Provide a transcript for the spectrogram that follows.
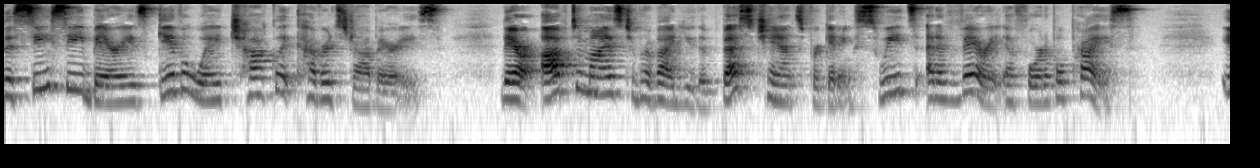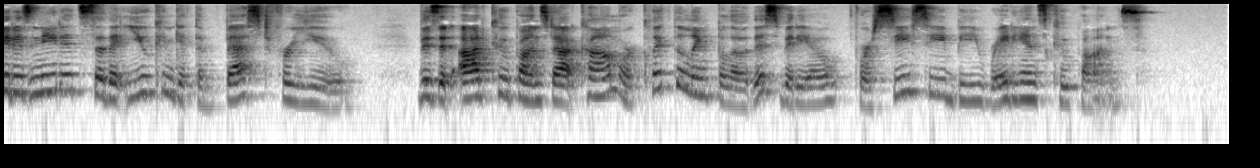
The CC Berries give away chocolate covered strawberries. They are optimized to provide you the best chance for getting sweets at a very affordable price. It is needed so that you can get the best for you. Visit oddcoupons.com or click the link below this video for CCB Radiance coupons.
